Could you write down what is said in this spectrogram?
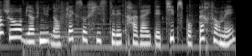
Bonjour, bienvenue dans Flex Office Télétravail des tips pour performer,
